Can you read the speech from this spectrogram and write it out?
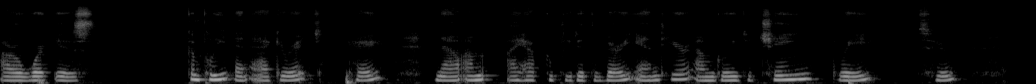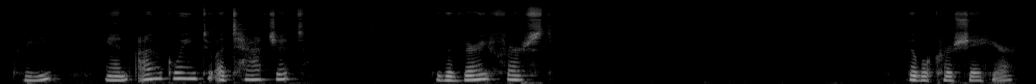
our work is complete and accurate okay now I'm I have completed the very end here. I'm going to chain three two three and I'm going to attach it to the very first double crochet here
